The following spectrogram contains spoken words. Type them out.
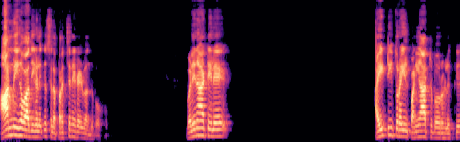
ஆன்மீகவாதிகளுக்கு சில பிரச்சனைகள் வந்து போகும். வெளிநாட்டிலே ஐடி துறையில் பணியாற்றுபவர்களுக்கு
